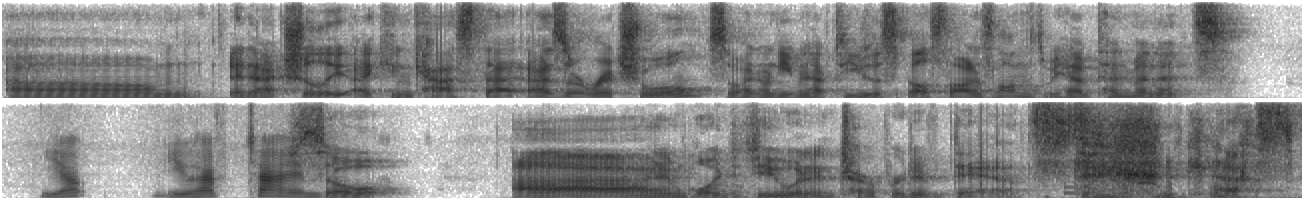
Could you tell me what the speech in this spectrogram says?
Um, and actually, I can cast that as a ritual, so I don't even have to use a spell slot as long as we have 10 minutes. Yep, you have time. So I'm going to do an interpretive dance to cast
